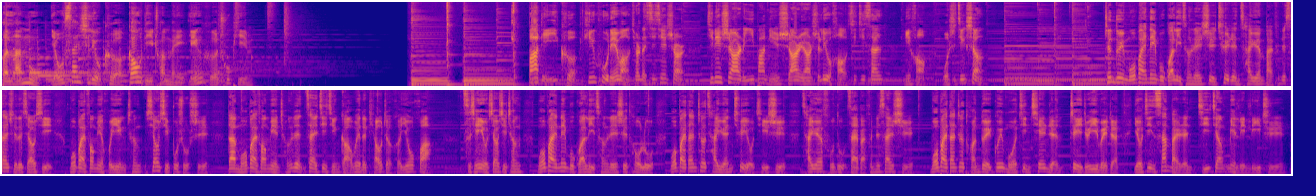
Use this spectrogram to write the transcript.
本栏目由三十六氪高低传媒联合出品。八点一刻，听互联网圈的新鲜事儿。今天是二零一八年十二月二十六号，星期三。你好，我是金盛。针对摩拜内部管理层人士确认裁员百分之三十的消息，摩拜方面回应称消息不属实，但摩拜方面承认在进行岗位的调整和优化。此前有消息称，摩拜内部管理层人士透露，摩拜单车裁员确有其事，裁员幅度在百分之三十。摩拜单车团队规模近千人，这也就意味着有近三百人即将面临离职。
